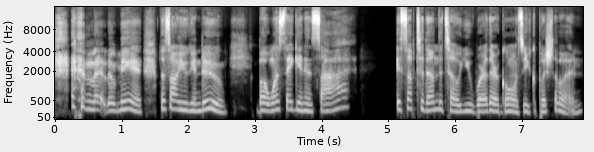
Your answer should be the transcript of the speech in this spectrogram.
and let them in. That's all you can do. But once they get inside, it's up to them to tell you where they're going so you can push the button,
